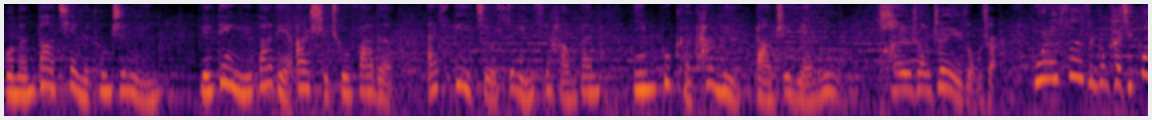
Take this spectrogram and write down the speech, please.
我们抱歉的通知您，原定于八点二十出发的 FB 九四零四航班，因不可抗力导致延误。摊上这种事儿。国人分分钟开启暴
